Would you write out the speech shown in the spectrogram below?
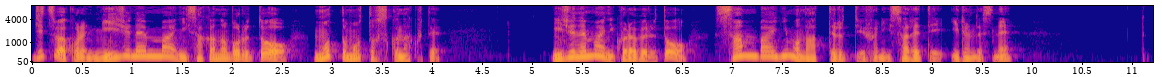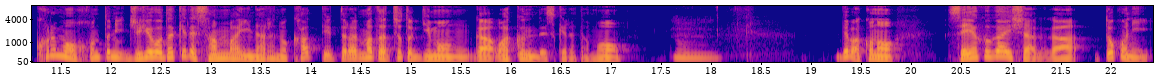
実はこれ20年前に遡るともっともっと少なくて、20年前に比べると3倍にもなってるっていうふうにされているんですね。これも本当に需要だけで3倍になるのかって言ったらまたちょっと疑問が湧くんですけれども、うん。ではこの製薬会社がどこに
